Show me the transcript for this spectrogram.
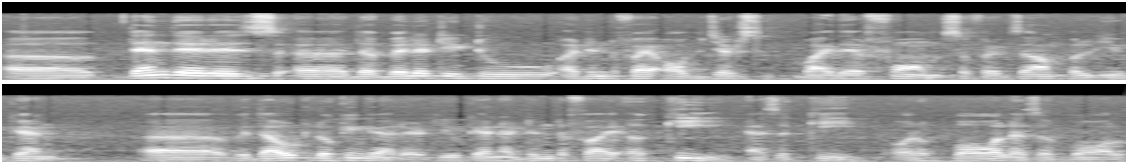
Uh, then there is uh, the ability to identify objects by their form. So for example, you can, uh, without looking at it, you can identify a key as a key or a ball as a ball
